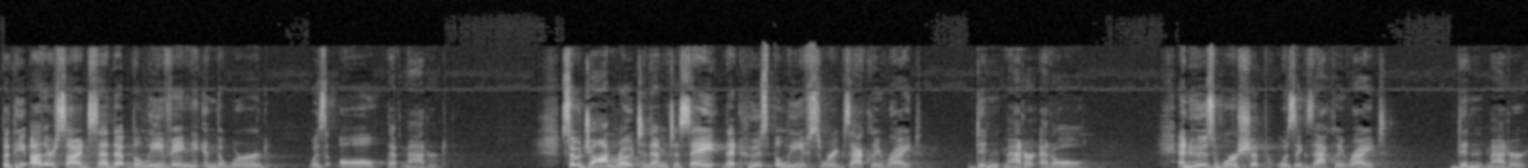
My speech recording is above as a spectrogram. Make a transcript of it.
But the other side said that believing in the word was all that mattered. So John wrote to them to say that whose beliefs were exactly right didn't matter at all. And whose worship was exactly right didn't matter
